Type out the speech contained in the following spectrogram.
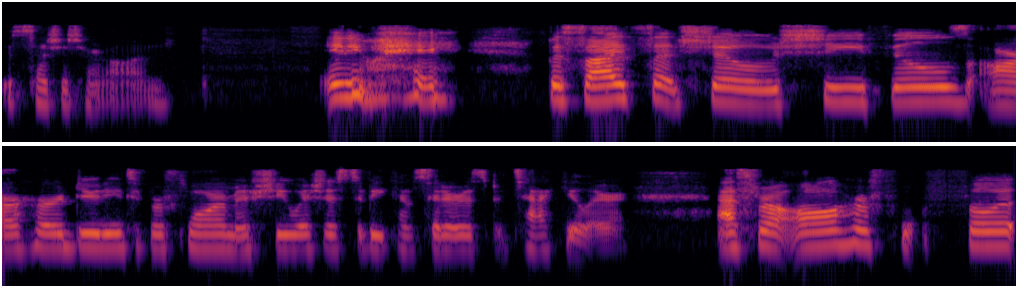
it's such a turn on. Anyway, besides such shows, she feels are her duty to perform if she wishes to be considered spectacular. As for all her fo-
